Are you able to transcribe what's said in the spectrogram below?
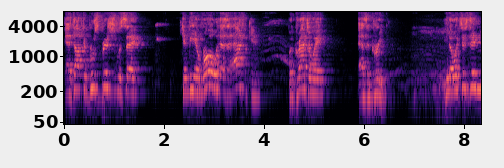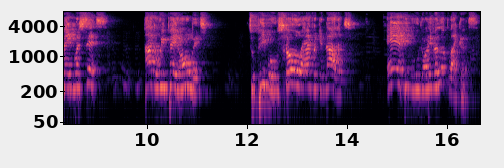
as Dr. Bruce Bridges would say, can be enrolled as an African, but graduate as a Greek. You know, it just didn't make much sense. How can we pay homage to people who stole African knowledge and people who don't even look like us?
